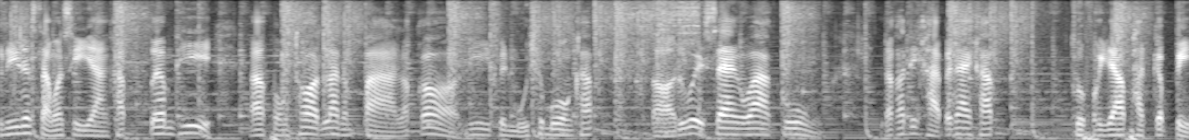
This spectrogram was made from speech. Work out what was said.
วันนี้เราสั่งมาสี่อย่างครับ เริ่มที่ปลาพงทอดราดน้ำปลาแล้วก็นี่เป็นหมูชะบวงครับ ต่อด้วยแซงว่ากุ้ง แล้วก็ที่ขาดไม่ได้ครับถั่วฝักยาวผัดกะปิ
